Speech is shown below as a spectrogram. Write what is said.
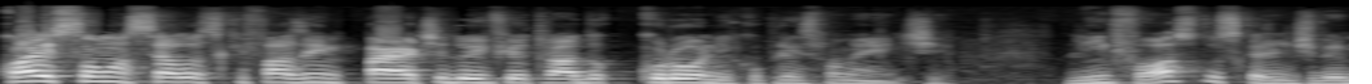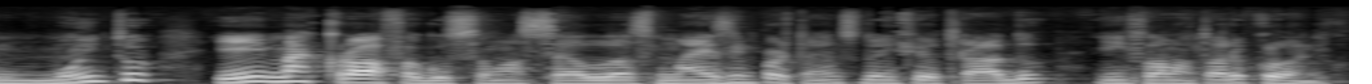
Quais são as células que fazem parte do infiltrado crônico, principalmente? Linfócitos, que a gente vê muito, e macrófagos são as células mais importantes do infiltrado inflamatório crônico.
